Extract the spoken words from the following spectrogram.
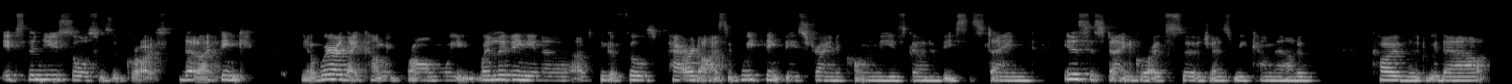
it's the new sources of growth that I think, you know, where are they coming from? We, we're living in a, I think, a fool's paradise. If we think the Australian economy is going to be sustained in a sustained growth surge as we come out of COVID without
